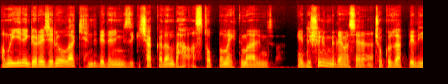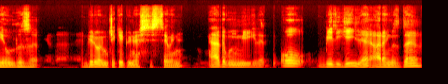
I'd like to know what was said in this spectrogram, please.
Ama yine göreceli olarak kendi bedenimizdeki çakradan daha az toplama ihtimalimiz var. E düşünün bir de mesela çok uzak bir yıldızı ya da bir önceki güneş sistemini Nerede bunun bilgileri? O bilgiyle aramızda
